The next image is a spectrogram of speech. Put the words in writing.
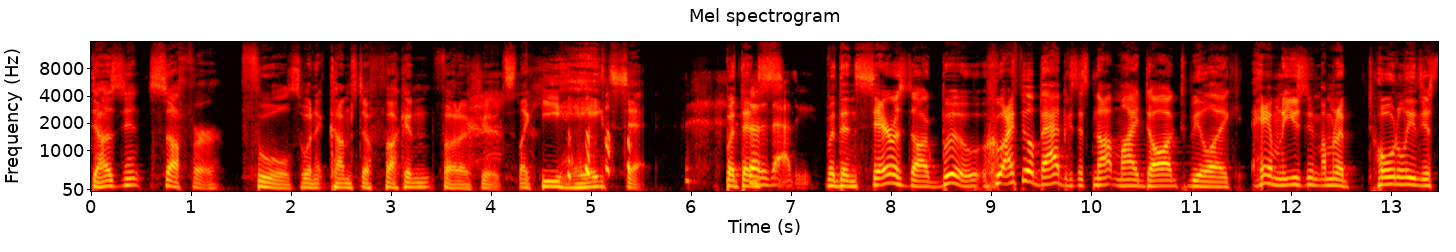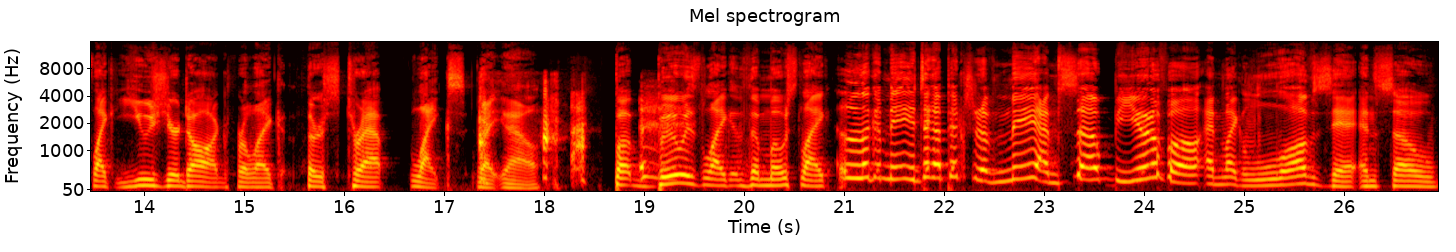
doesn't suffer fools when it comes to fucking photo shoots. Like he hates it. But then, so does Azzy. But then Sarah's dog Boo, who I feel bad because it's not my dog to be like, hey, I'm gonna use him. I'm gonna totally just like use your dog for like thirst trap likes right now. but Boo is like the most like, look at me, take a picture of me. I'm so beautiful, and like loves it. And so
